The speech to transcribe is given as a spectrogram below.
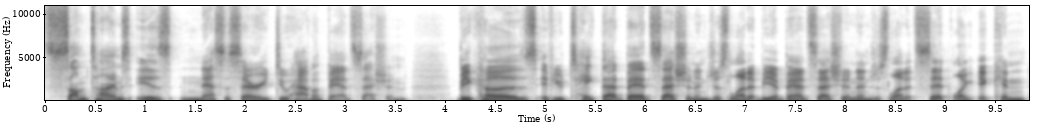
sometimes is necessary to have a bad session. Because if you take that bad session and just let it be a bad session and just let it sit like it can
